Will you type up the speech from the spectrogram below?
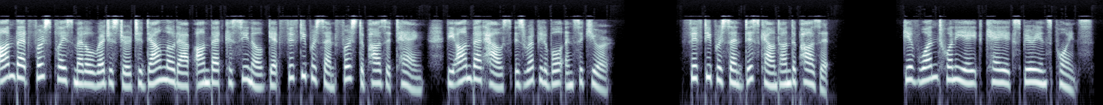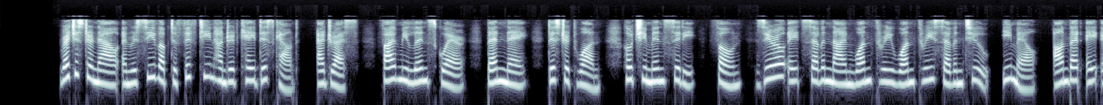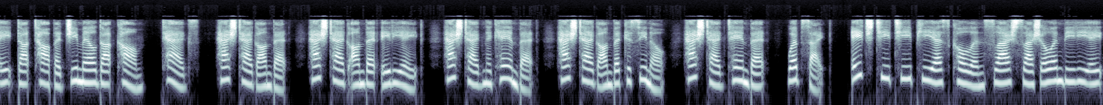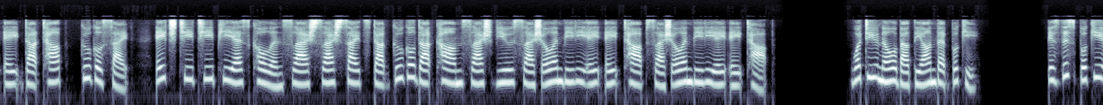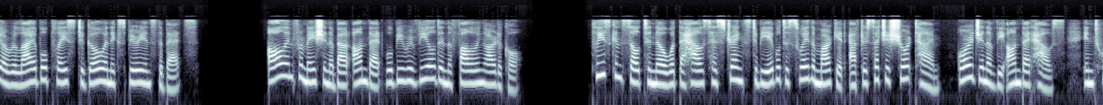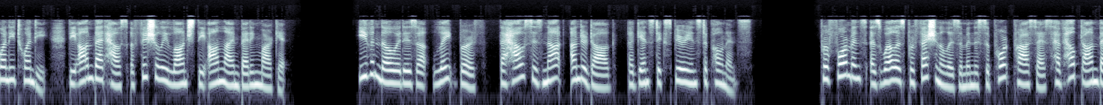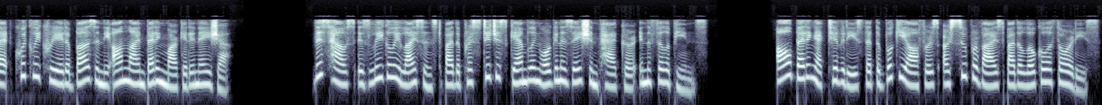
OnBet first place medal register to download app OnBet Casino get 50% first deposit tang. The OnBet house is reputable and secure. 50% discount on deposit. Give 128k experience points. Register now and receive up to 1500k discount. Address 5 Me Linh Square, Ben Nghe, District 1, Ho Chi Minh City. Phone 0879131372. Email onbet88.top at gmail.com, tags, hashtag onbet, hashtag onbet88, hashtag nhacaionbet, hashtag onbetcasino, hashtag taionbet, website, https colon slash slash onbet88.top, Google site, https colon slash slash sites.google.com slash views slash onbet88 top slash onbet88 top. What do you know about the OnBet bookie? Is this bookie a reliable place to go and experience the bets? All information about OnBet will be revealed in the following article. Please consult to know what the house has strengths to be able to sway the market after such a short time. Origin of the OnBet House In 2020, the OnBet House officially launched the online betting market. Even though it is a late birth, the house is not underdog against experienced opponents. Performance as well as professionalism in the support process have helped OnBet quickly create a buzz in the online betting market in Asia. This house is legally licensed by the prestigious gambling organization PAGCOR in the Philippines. All betting activities that the bookie offers are supervised by the local authorities.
